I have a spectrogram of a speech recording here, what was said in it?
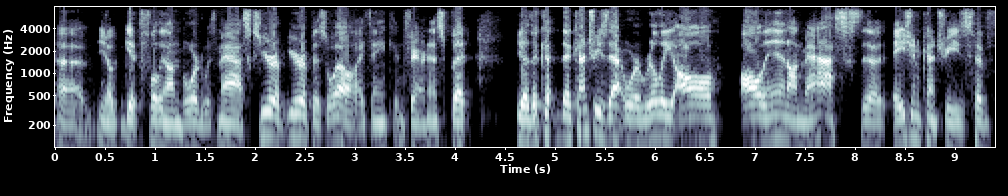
uh, you know, get fully on board with masks. Europe, Europe as well, I think, in fairness. But you know, the the countries that were really all all in on masks, the Asian countries have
